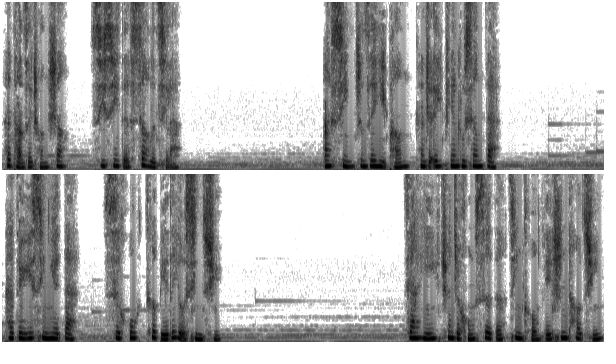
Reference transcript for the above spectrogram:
她躺在床上，嘻嘻的笑了起来。阿信正在一旁看着 A 片录像带。他对于性虐待似乎特别的有兴趣。佳怡穿着红色的进口连身套裙，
